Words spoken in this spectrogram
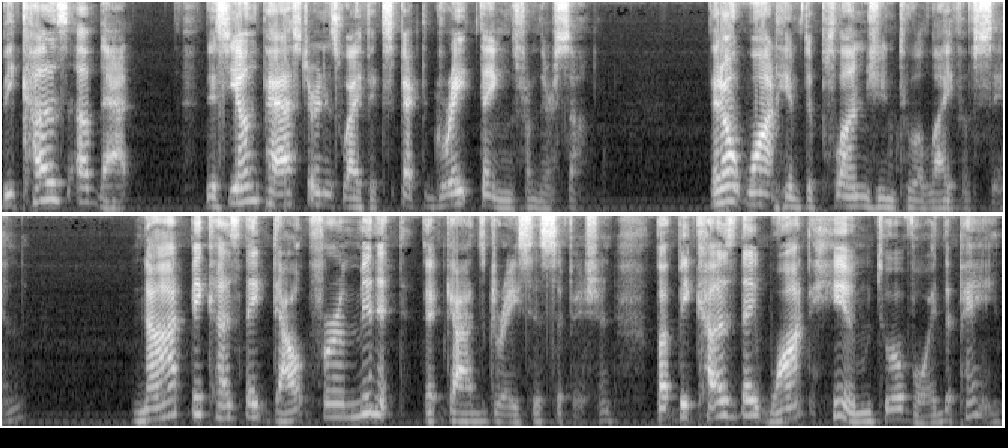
Because of that, this young pastor and his wife expect great things from their son. They don't want him to plunge into a life of sin, not because they doubt for a minute that God's grace is sufficient, but because they want him to avoid the pain.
